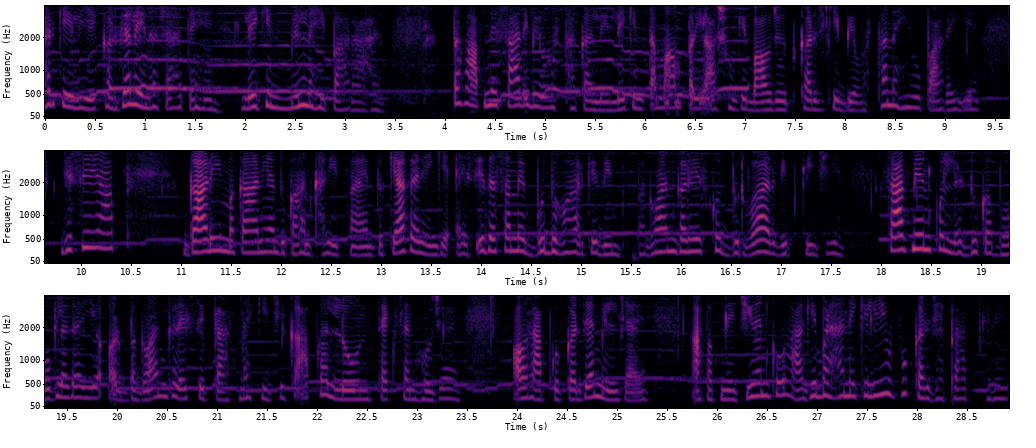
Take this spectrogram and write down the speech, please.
घर के लिए कर्जा लेना चाहते हैं, लेकिन मिल नहीं पा रहा है, तब आपने सारी व्यवस्था कर ली। लेकिन तमाम प्रयासों के बावजूद कर्ज की व्यवस्था नहीं हो पा रही है, जिससे आप गाड़ी, मकान या दुकान खरीद पाए तो क्या करेंगे? ऐसी दशा में बुधवार के दिन भगवान गणेश को दुर्वा अर्पित कीजिए। साथ में उनको लड्डू का भोग लगाइए और भगवान गणेश से प्रार्थना कीजिए कि आपका लोन सेक्शन हो जाए और आपको कर्जा मिल जाए। आप अपने जीवन को आगे बढ़ाने के लिए वो कर्जा प्राप्त करें।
